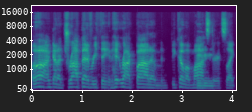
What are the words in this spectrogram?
oh, I gotta drop everything and hit rock bottom and become Mm-hmm. a monster. It's like,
